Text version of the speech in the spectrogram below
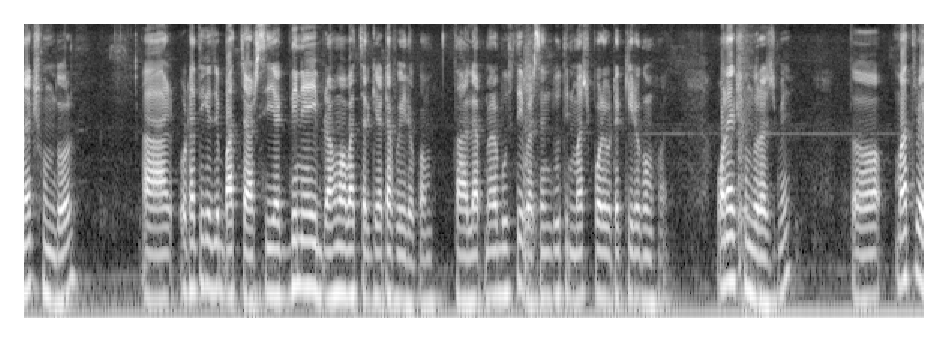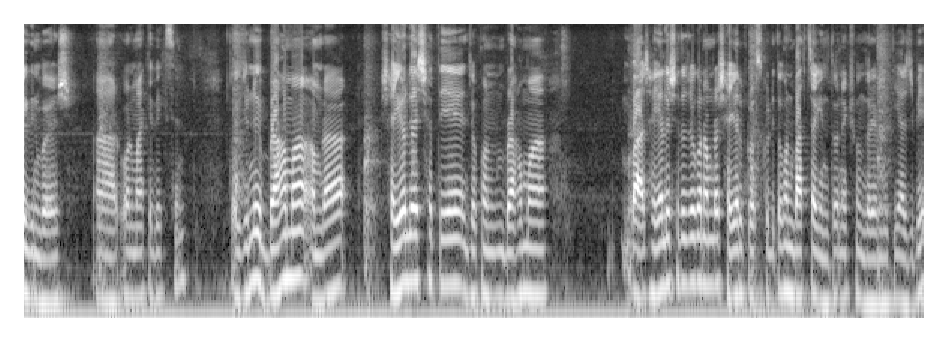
অনেক সুন্দর। আর ওটা থেকে যে বাচ্চা আসছি, একদিনে এই ব্রাহ্মা বাচ্চার গেট আপ এইরকম। তাহলে আপনারা বুঝতেই পারছেন দু তিন মাস পরে ওটা কীরকম হয়। অনেক সুন্দর আসবে। তো মাত্র একদিন বয়স, আর ওর মাকে দেখছেন। তো এই জন্যই ব্রাহ্মা, আমরা সাইয়ালের সাথে যখন ব্রাহ্মা বা সাইয়ালের সাথে যখন আমরা সাইয়াল ক্রস করি, তখন বাচ্চা কিন্তু অনেক সুন্দর এমনিতেই আসবে।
